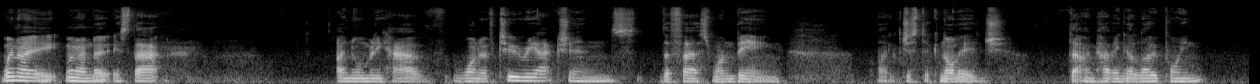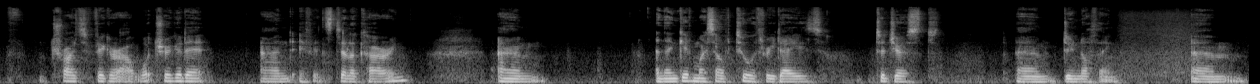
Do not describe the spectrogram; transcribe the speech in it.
when I when I notice that, I normally have one of two reactions. The first one being like just acknowledge that I'm having a low point, try to figure out what triggered it and if it's still occurring. Um, and then give myself two or three days to just um, do nothing. Um,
